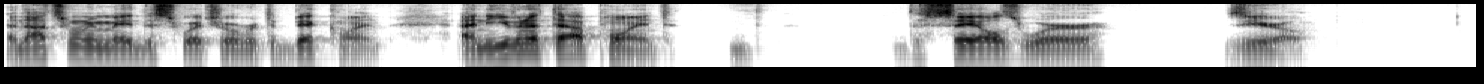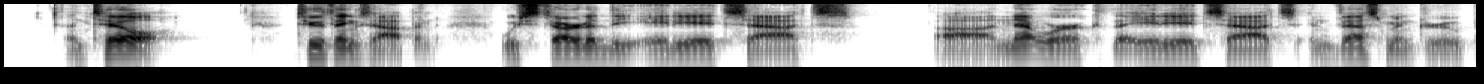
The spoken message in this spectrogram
And that's when we made the switch over to Bitcoin. And even at that point, the sales were zero until two things happened. We started the 88 Sats uh, network, the 88 Sats investment group.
